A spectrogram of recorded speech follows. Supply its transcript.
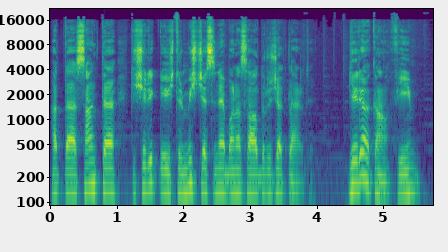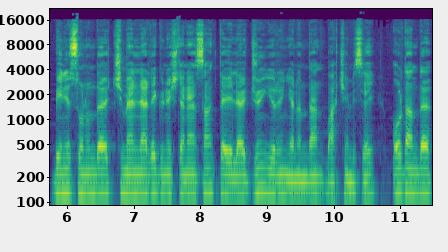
hatta Sankta kişilik değiştirmişçesine bana saldıracaklardı. Geri akan film beni sonunda çimenlerde güneşlenen Sankta ile Junior'ın yanından bahçemize, oradan da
